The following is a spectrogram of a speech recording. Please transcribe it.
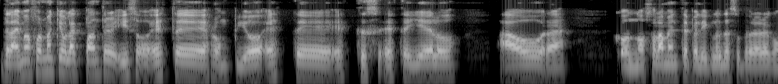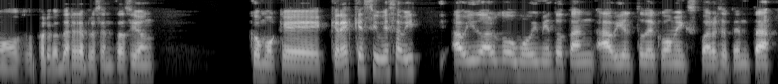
De la misma forma que Black Panther hizo este, rompió este, este, este hielo ahora, con no solamente películas de superhéroes, como películas de representación, como que, ¿crees que si hubiese habido algo, un movimiento tan abierto de cómics para el 70,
